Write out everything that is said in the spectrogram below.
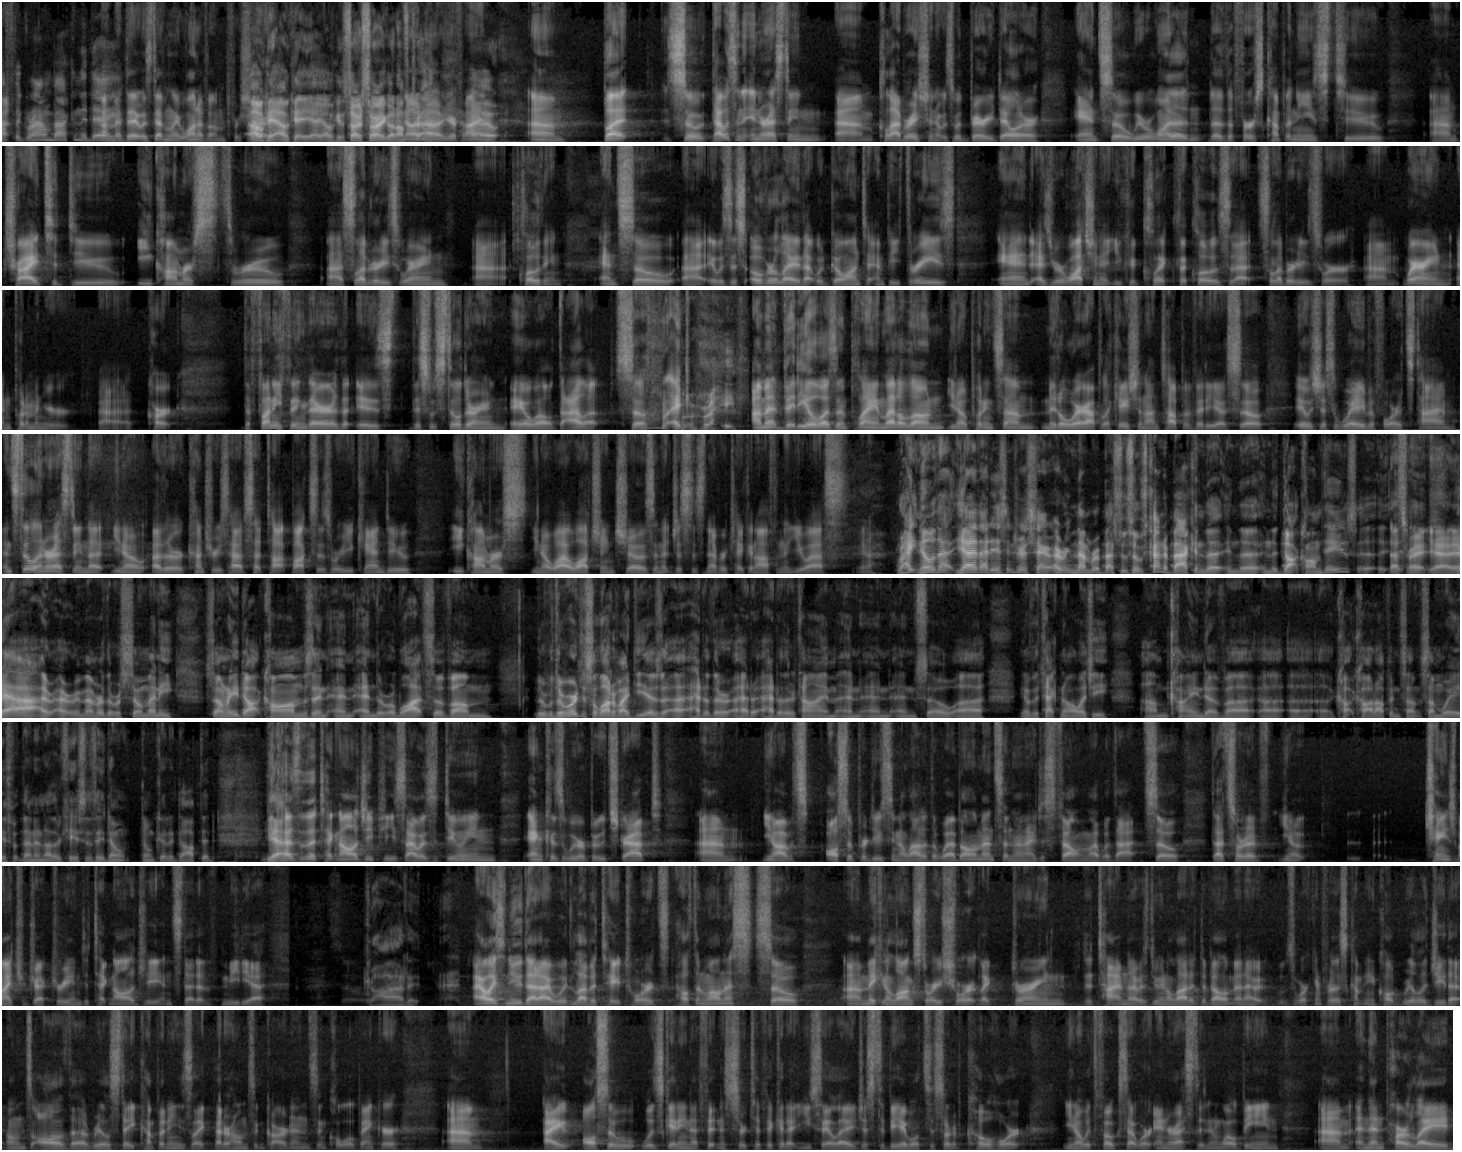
off the ground back in the day? I mean, that was definitely one of them for sure. Okay, okay, yeah, yeah, okay. Sorry, sorry, I got off no, track. no, you're fine. Uh, um, but so that was an interesting um, collaboration. It was with Barry Diller, and so we were one of the, the first companies to um, try to do e-commerce through uh, celebrities wearing uh, clothing. And so uh, it was this overlay that would go onto MP3s, and as you were watching it, you could click the clothes that celebrities were um, wearing and put them in your uh, cart the funny thing there is this was still during AOL dial-up. So like right. I meant video wasn't playing, let alone you know putting some middleware application on top of video. So it was just way before its time. And still interesting that you know other countries have set-top boxes where you can do e-commerce, you know, while watching shows, and it just has never taken off in the U.S. Yeah. Right. No, that yeah, that is interesting. I remember back. So, so it was kind of back in the in the in the dot com days. uh, That's uh, right, yeah, yeah. Yeah, I, I remember there were so many so many dot coms, and and and there were lots of um. There, were- there were just a lot of ideas uh, ahead of their ahead, ahead of their time, and and and so uh, you know the technology um, kind of uh, uh, uh, uh, caught, caught up in some some ways, but then in other cases they don't don't get adopted. Yeah. because of the technology piece I was doing, and because we were bootstrapped, um, you know, I was also producing a lot of the web elements, and then I just fell in love with that. So that sort of, you know, changed my trajectory into technology instead of media. Got it. I always knew that I would levitate towards health and wellness. So, um, making a long story short, like during the time that I was doing a lot of development, I was working for this company called Realogy that owns all of the real estate companies like Better Homes and Gardens and Coldwell Banker. Um, I also was getting a fitness certificate at UCLA just to be able to sort of cohort, you know, with folks that were interested in well-being, um, and then parlayed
